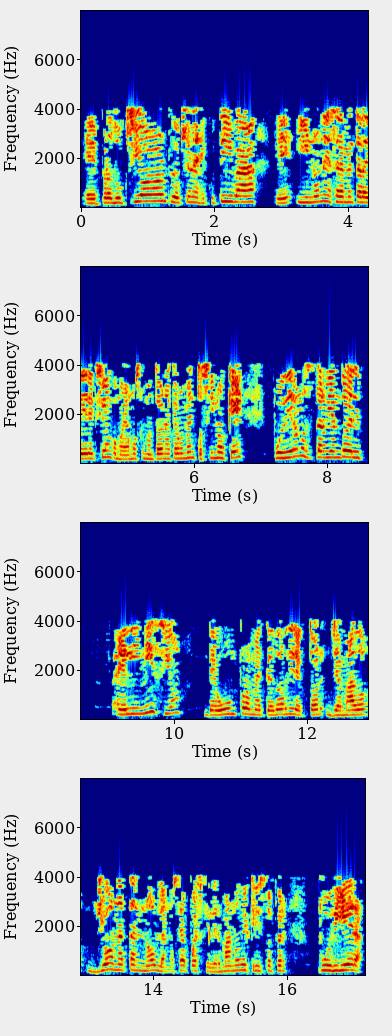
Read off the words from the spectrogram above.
eh, producción, producción ejecutiva eh, y no necesariamente a la dirección, como habíamos comentado en aquel momento, sino que pudiéramos estar viendo el, el inicio de un prometedor director llamado Jonathan Nolan, o sea, pues que el hermano de Christopher pudiera,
